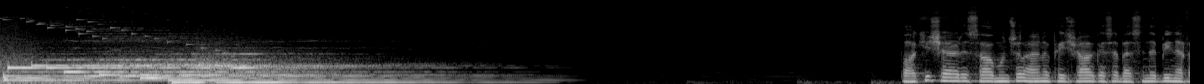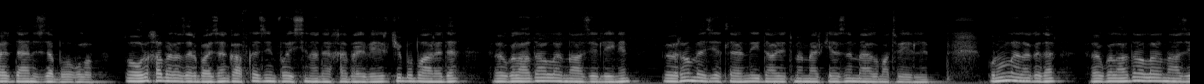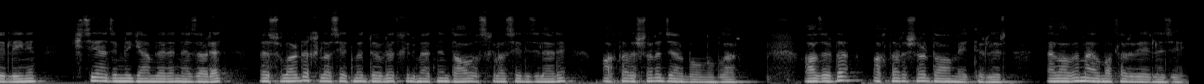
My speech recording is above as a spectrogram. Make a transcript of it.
Bakı şəhəri Sabunçu rayonu Pirşağı qəsəbəsində bir nəfər dənizdə boğulub. Doğru xəbər Azərbaycan Qafqaz İnfo istinadən xəbər verir ki, bu barədə Fövqəladə Hallar Nazirliyinin Böhran Vəziyyətlərini İdarə Etmə Mərkəzinə məlumat verilib. Bununla əlaqədar Fövqəladə Hallar Nazirliyinin kiçik həcmli gəmilərə nəzarət və sularda xilas etmə dövlət xidmətinin dalğıc xilas ediciləri axtarışlara cəlb olunublar. Hazırda axtarışlar davam etdirilir. Əlavə məlumatlar veriləcək.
